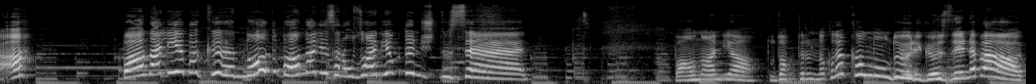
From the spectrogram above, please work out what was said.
Ah! Banu Ali'ye bakın. Ne oldu Banu Ali sen uzaylıya mı dönüştün sen? Banu Ali ya dudakların ne kadar kalın oldu öyle gözlerine bak.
